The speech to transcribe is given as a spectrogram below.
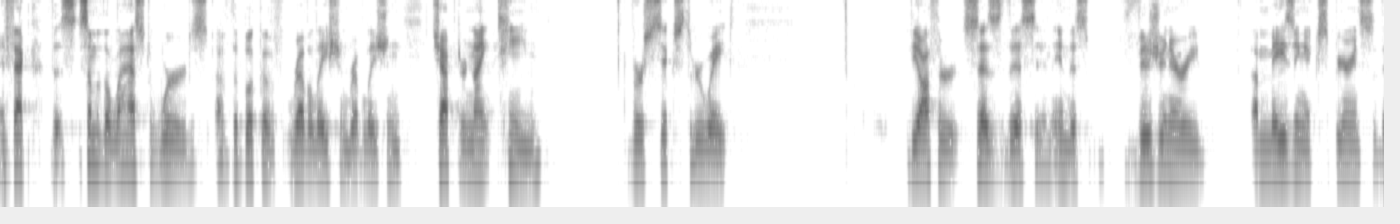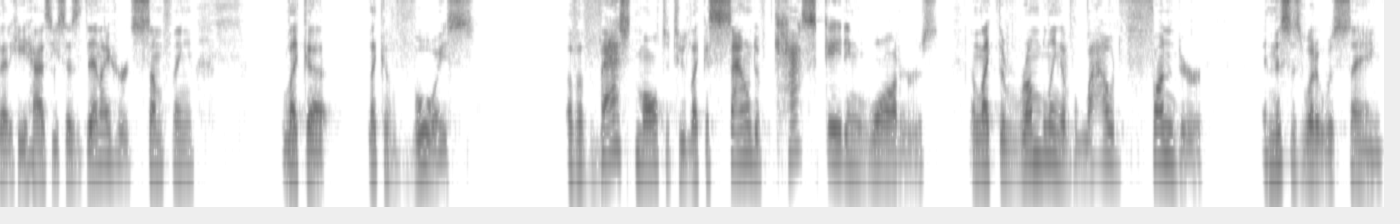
In fact, some of the last words of the book of Revelation, Revelation chapter 19, verse 6 through 8, the author says this in, in this visionary, amazing experience that he has. He says, Then I heard something like a, like a voice of a vast multitude, like a sound of cascading waters, and like the rumbling of loud thunder. And this is what it was saying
